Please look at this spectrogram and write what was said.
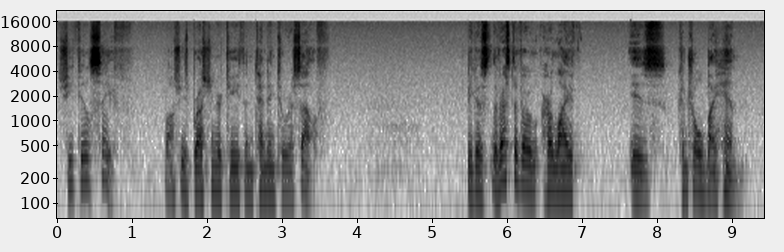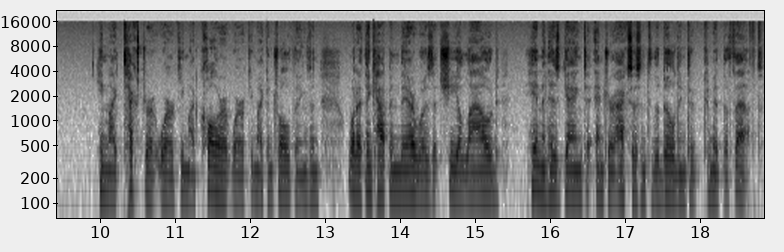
she feels safe while she's brushing her teeth and tending to herself. Because the rest of her, her life is controlled by him. He might text her at work, he might call her at work, he might control things. And what I think happened there was that she allowed him and his gang to enter access into the building to commit the theft.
